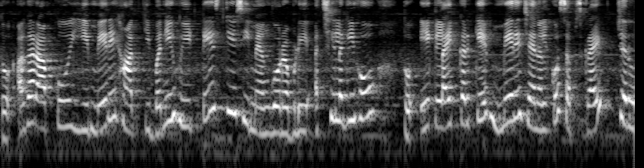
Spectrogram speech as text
तो अगर आपको ये मेरे हाथ की बनी हुई टेस्टी सी मैंगो रबड़ी अच्छी लगी हो तो एक लाइक करके मेरे चैनल को सब्सक्राइब ज़रूर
